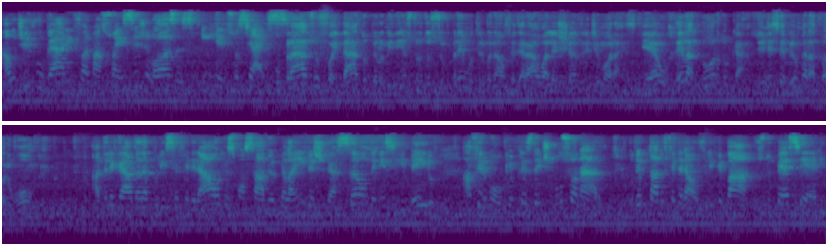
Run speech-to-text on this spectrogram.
ao divulgar informações sigilosas em redes sociais. O prazo foi dado pelo ministro do Supremo Tribunal Federal, Alexandre de Moraes, que é o relator do caso, e recebeu o relatório ontem. A delegada da Polícia Federal, responsável pela investigação, Denise Ribeiro, afirmou que o presidente Bolsonaro, o deputado federal Felipe Barros, do PSL,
